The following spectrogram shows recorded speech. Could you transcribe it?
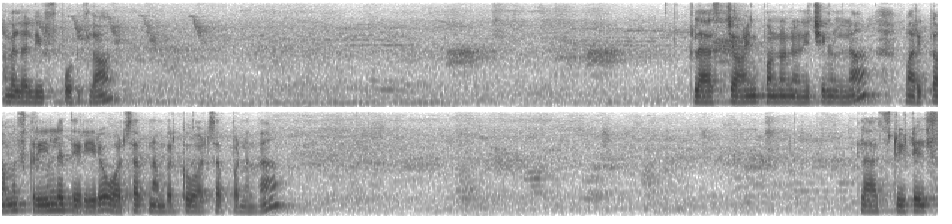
அங்கெல்லாம் லீவ்ஸ் போட்டுக்கலாம். கிளாஸ் ஜாயின் பண்ணணும்னு நினச்சிங்கன்னா மறக்காமல் ஸ்க்ரீனில் தெரிகிற வாட்ஸ்அப் நம்பருக்கு வாட்ஸ்அப் பண்ணுங்கள் கிளாஸ் டீட்டெயில்ஸ்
